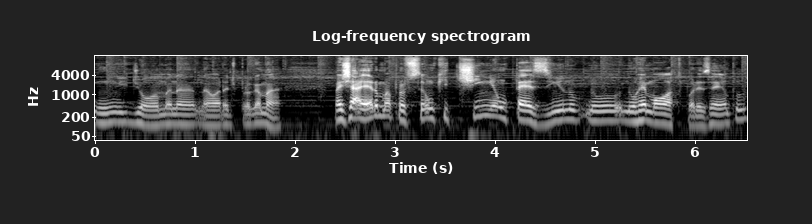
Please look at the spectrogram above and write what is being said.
um idioma na, na hora de programar. Mas já era uma profissão que tinha um pezinho no, no, no remoto, por exemplo,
